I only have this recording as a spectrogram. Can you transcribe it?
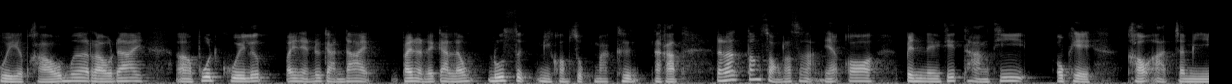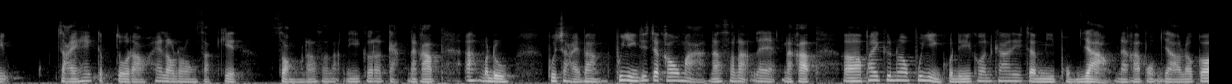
คุยกับเขาเมื่อเราได้พูดคุยหรือไปไหนด้วยกันได้ ไปไหนด้วยกันแล้วรู้สึกมีความสุขมากขึ้นนะครับ ดังนั้นทั้งสองลักษณะนี้ก็เป็นในทิศทางที่โอเค เขาอาจจะมีใจให้กับตัวเราให้เราลองสังเกต สองลักษณะนี้ก็แล้วกันนะครับอะมาดูผู้ชายบ้าง ผู้หญิงที่จะเข้ามาลักษณะแรกนะครับอ่อไพ่ขึ้นว่าผู้หญิงคนนี้ค่อนข้างที่จะมีผมยาวนะครับ ผมยาวแล้วก็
